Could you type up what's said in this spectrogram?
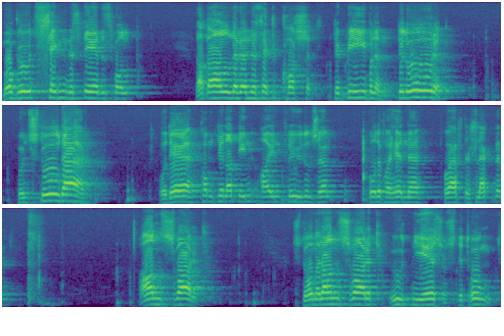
Må Gud signe stedets folk. La alle vende seg til korset, til Bibelen, til Ordet. Hun sto der og det kom til å ha innflytelse både for henne og efter slekten. Ansvaret Stå med ansvaret uten Jesus, det er tungt.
